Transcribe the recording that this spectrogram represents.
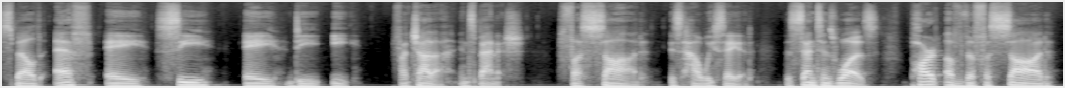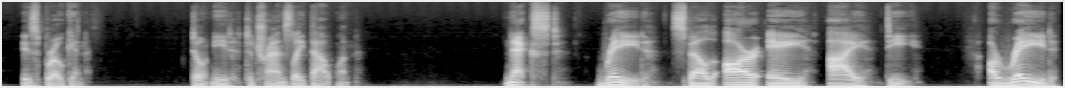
spelled F A C A D E, fachada in Spanish. Facade is how we say it. The sentence was part of the facade is broken. Don't need to translate that one. Next, raid, spelled R A I D. A raid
